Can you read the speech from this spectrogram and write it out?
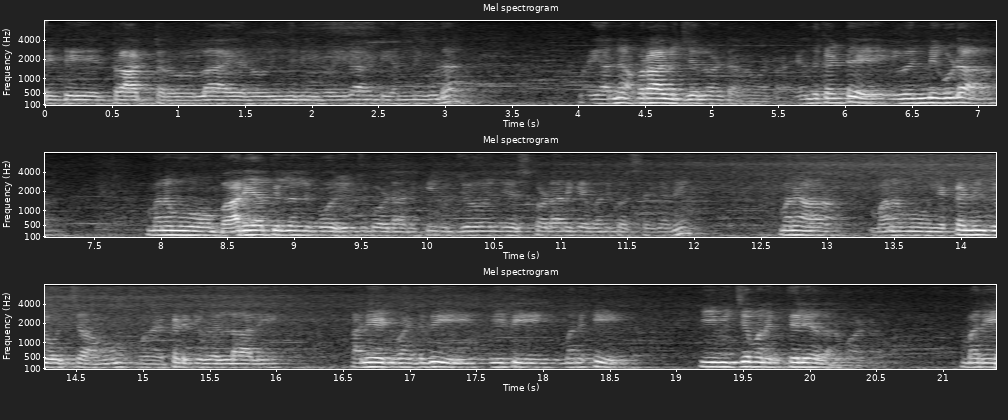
ఏంటి? డాక్టరు లాయరు ఇంజనీరు ఇలాంటివన్నీ కూడా ఇవన్నీ అపరా విద్యలు అంటారు అనమాట ఎందుకంటే ఇవన్నీ కూడా మనము భార్యా పిల్లల్ని పోషించుకోవడానికి ఉద్యోగం చేసుకోవడానికి పనికి వస్తాయి కానీ మన మనము ఎక్కడి నుంచి వచ్చాము మనం ఎక్కడికి వెళ్ళాలి అనేటువంటిది వీటి మనకి ఈ విద్య మనకి తెలియదు అనమాట మరి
